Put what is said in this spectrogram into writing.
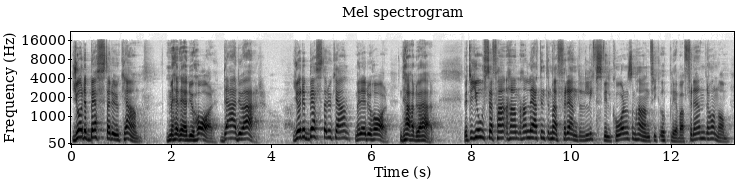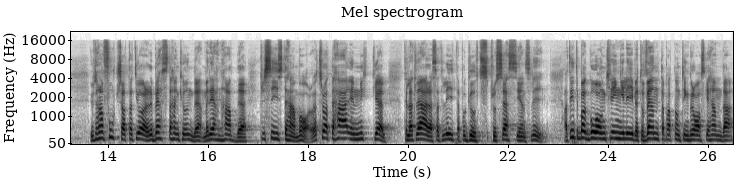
Gör det bästa du kan med det du har, där du är. Gör det bästa du kan med det du har, där du är. Vet du, Josef han, han, han lät inte de här förändrade livsvillkoren som han fick uppleva förändra honom. Utan han fortsatte att göra det bästa han kunde med det han hade, precis det han var. Och jag tror att det här är en nyckel till att lära sig att lita på Guds process i ens liv. Att inte bara gå omkring i livet och vänta på att någonting bra ska hända,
